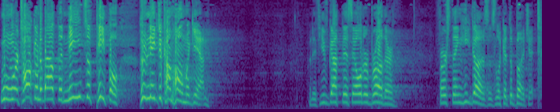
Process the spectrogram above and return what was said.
when we're talking about the needs of people who need to come home again. But if you've got this elder brother, first thing he does is look at the budget.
